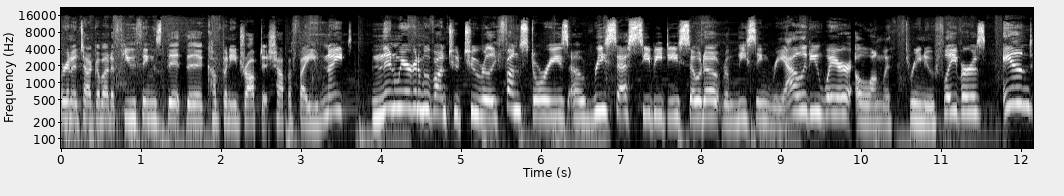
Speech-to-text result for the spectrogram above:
We're going to talk about a few things that the company dropped at Shopify Unite. And then we are going to move on to two really fun stories a Recess CBD soda releasing reality wear along with three new flavors, and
